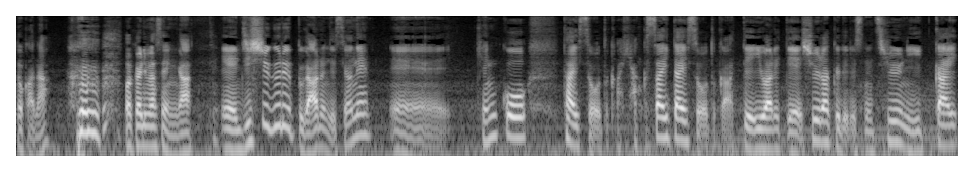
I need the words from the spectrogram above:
のかな？わかりませんが、えー、実習グループがあるんですよね。えー健康体操とか100歳体操とかって言われて、集落でですね、週に1回、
